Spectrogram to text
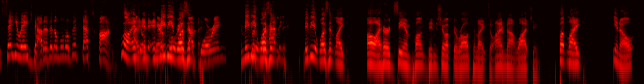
say you aged out of it a little bit. That's fine. Well, and and, and maybe it wasn't boring. maybe it wasn't having- maybe it wasn't like oh I heard CM Punk didn't show up to Raw tonight, so I'm not watching. But like you know,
